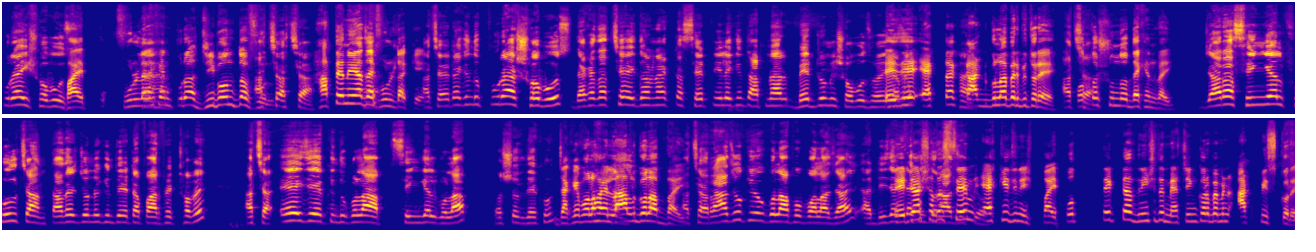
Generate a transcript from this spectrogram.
পুরাই সবুজ। ভাই ফুলটা হ্যাঁ, দেখেন পুরো জীবন্ত ফুল। আচ্ছা আচ্ছা। হাতে নেওয়া যায় হ্যাঁ। ফুলটাকে। আচ্ছা এটা কিন্তু পুরা সবুজ। দেখা যাচ্ছে এই ধরনের একটা সেট নিলে কিন্তু আপনার বেডরুমই সবুজ হয়ে যাবে এই যে একটা হ্যাঁ। কাঠ গোলাপের ভিতরে আচ্ছা। কত সুন্দর দেখেন ভাই। যারা সিঙ্গেল ফুল চান তাদের জন্য কিন্তু এটা পারফেক্ট হবে। আচ্ছা এই যে কিন্তু গোলাপ সিঙ্গেল গোলাপ। দর্শক দেখুন। যাকে বলা হয়। লাল গোলাপ ভাই। আচ্ছা রাজকীয় গোলাপও বলা যায় আর ডিজাইনটা এটার সাথে সেম একই জিনিস। ভাই প্রত্যেকটা জিনিসের সাথে ম্যাচিং করবে আমি আট পিস করে।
